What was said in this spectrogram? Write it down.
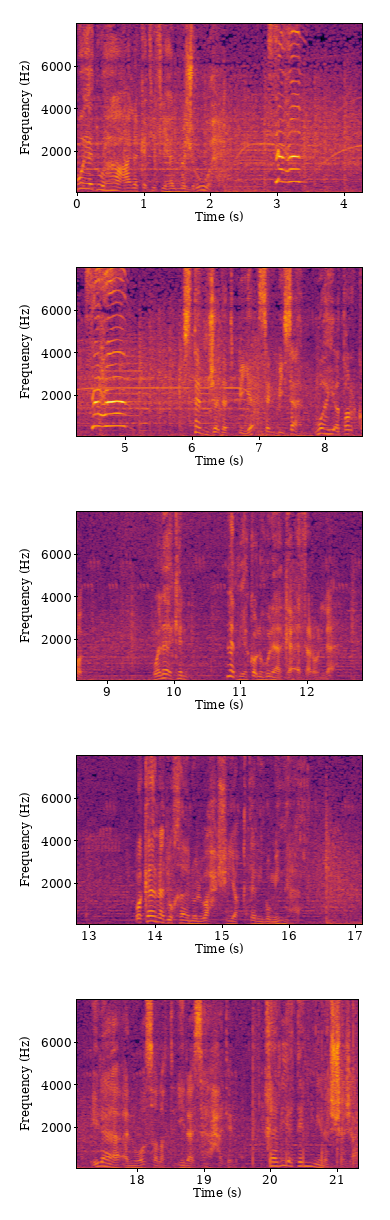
ويدها على كتفها المجروح. سهم! سهم! استنجدت بيأس بسهم وهي تركض. ولكن لم يكن هناك أثر له. وكان دخان الوحش يقترب منها إلى أن وصلت إلى ساحة خالية من الشجر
